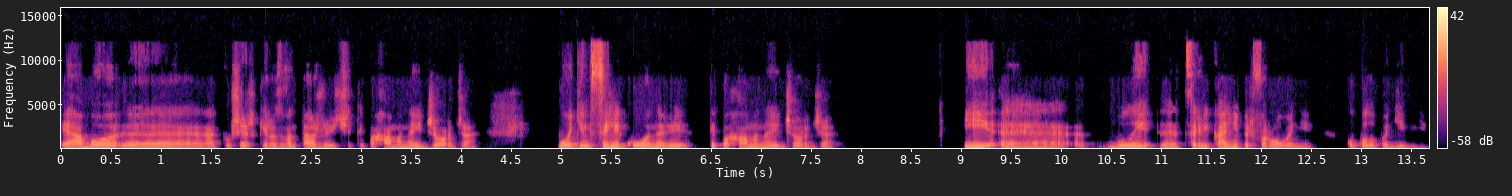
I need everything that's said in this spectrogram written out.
або е, акушерські розвантажуючі типу Хамана і Джорджа, потім силіконові типу Хамана і Джорджа, і е, були е, цервікальні перфоровані, куполоподібні.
